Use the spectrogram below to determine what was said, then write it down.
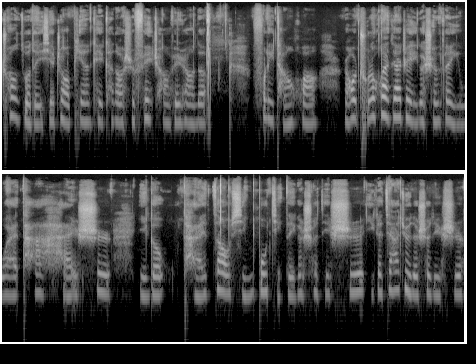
创作的一些照片，可以看到是非常非常的。富丽堂皇，然后除了画家这一个身份以外，他还是一个台造型布景的一个设计师，一个家具的设计师。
